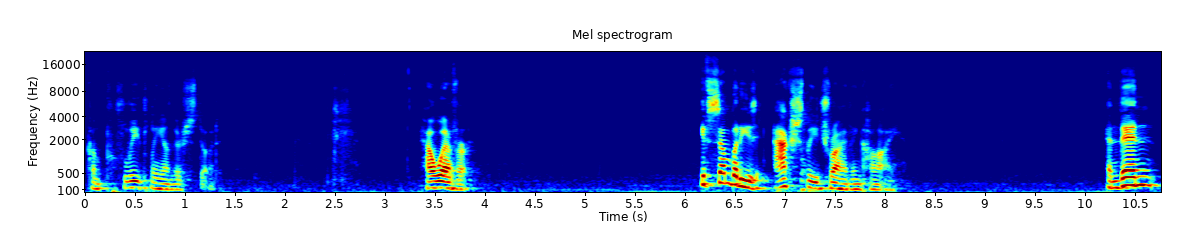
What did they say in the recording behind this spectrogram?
Completely understood. However, if somebody is actually driving high and then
